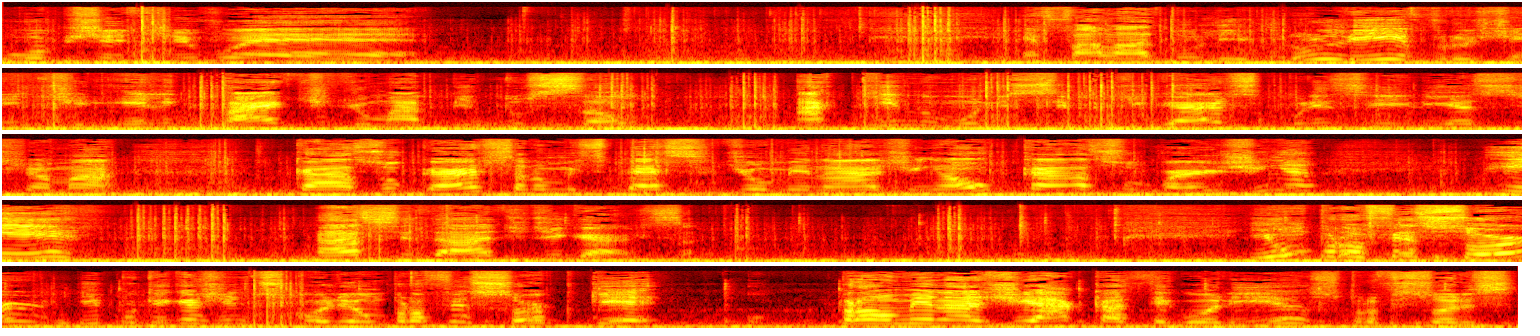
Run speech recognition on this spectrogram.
o objetivo é é falar do livro. O livro, gente, ele parte de uma abdução aqui no município de Garça, por isso iria se chamar Caso Garça, era uma espécie de homenagem ao caso Varginha e a cidade de Garça. E um professor, e por que, que a gente escolheu um professor? Porque para homenagear a categoria, os professores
